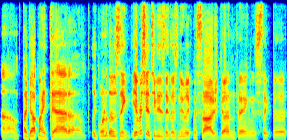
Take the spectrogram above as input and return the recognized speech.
Um, I got my dad um like one of those like you ever see on TV there's like those new like massage gun things like the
